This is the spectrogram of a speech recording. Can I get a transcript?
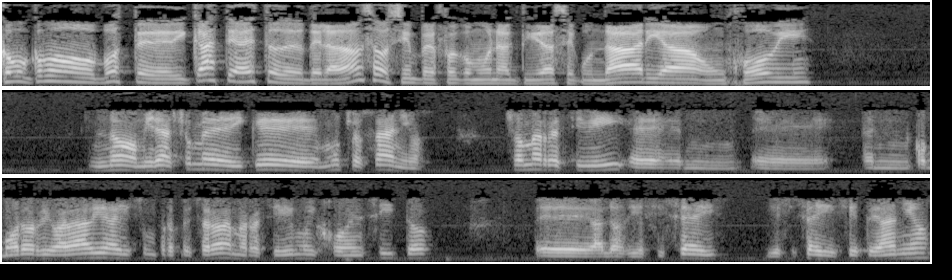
¿cómo, ¿cómo vos te dedicaste a esto de, la danza o siempre fue como una actividad secundaria o un hobby? No, mira, yo me dediqué muchos años. Yo me recibí en, eh, en Comoro Rivadavia, hice un profesorado, me recibí muy jovencito, eh, a los 16, 16, 17 años,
